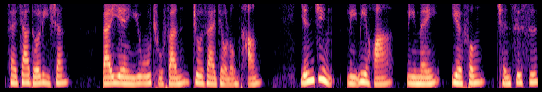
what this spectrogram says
在加多利山。白燕与吴楚凡住在九龙塘，严俊、李丽华、李梅、岳峰、陈思思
